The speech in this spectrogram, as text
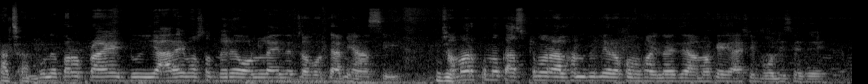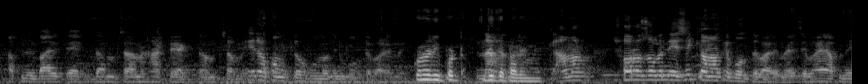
আচ্ছা। মনে করো প্রায় দুই আড়াই বছর ধরে অনলাইনের জগতে আমি আছি। আমার কোনো কাস্টমার আলহামদুলিল্লাহ এরকম হয় না যে আমাকে আসি বলিছে যে আপনি বাড়িতে এক দাম চান হাটে এক দাম চান। এরকম কেউ কোনোদিন বলতে পারে নাই। কোনো রিপোর্ট না। দিতে পারেনি। আমার সরজমিনে এসে কেউ আমাকে বলতে পারে না যে ভাই আপনি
